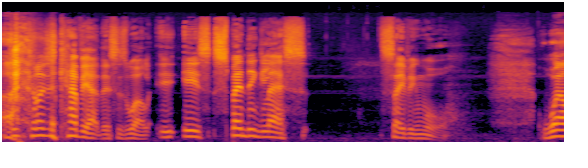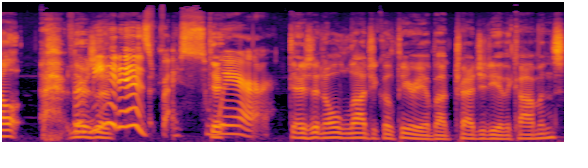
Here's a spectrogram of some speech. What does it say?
Uh, Can I just caveat this as well? Is spending less saving more? Well, for me, a, it is. I swear. There, there's an old logical theory about tragedy of the commons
